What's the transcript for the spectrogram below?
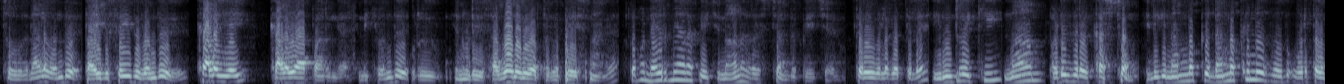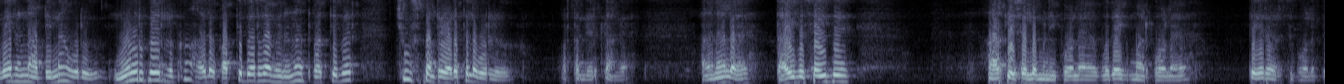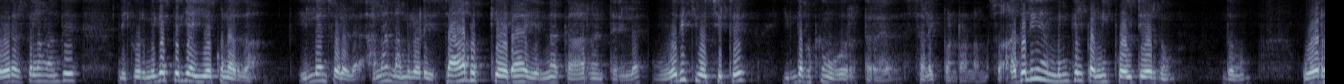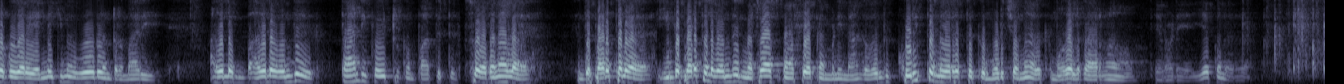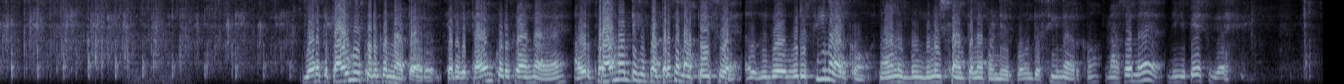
ஸோ அதனால வந்து தயவு செய்து வந்து கலையை கலையா பாருங்க. இன்னைக்கு வந்து ஒரு என்னுடைய சகோதரி ஒருத்தவங்க பேசினாங்க. ரொம்ப நேர்மையான பேச்சு. நானும் ரசிச்சேன் அந்த பேச்சு. திரையுலகத்துல இன்றைக்கு நாம் படுகிற கஷ்டம் இன்னைக்கு நமக்கு நமக்குன்னு ஒரு- ஒருத்தர் வேணும்னா அப்படின்னா ஒரு நூறு பேர் இருக்கும். அதுல பத்து பேர் தான் வேணும்னா பத்து பேர் சூஸ் பண்ற இடத்துல ஒரு ஒருத்தங்க இருக்காங்க. அதனால தயவு செய்து ஆர்கே செல்லமணி போல உதயகுமார் போல பேரரசு போல பேரரசெல்லாம் வந்து இன்னைக்கு ஒரு மிகப்பெரிய இயக்குனர் தான். இல்லைன்னு சொல்லலை. ஆனால் நம்மளுடைய சாபக்கேடா என்ன காரணம்னு தெரியல. ஒதுக்கி வச்சுட்டு இந்த பக்கம் ஒருத்தரை செலக்ட் பண்ணுறோம் நம்ம. ஸோ அதுலேயும் மிங்கிள் பண்ணி போயிட்டே இருக்கும். இந்த ஓடுற குதிரை என்றைக்குமே ஓடுன்ற மாதிரி. அதில் அதில் வந்து தாண்டி போயிட்டுருக்கோம் பார்த்துட்டு. ஸோ அதனால் இந்த படத்தில் இந்த படத்தில் வந்து மெட்ராஸ் மாஃபியா கம்பெனி நாங்கள் வந்து குறித்த நேரத்துக்கு முடித்தோன்னா அதுக்கு முதல் காரணம் என்னுடைய இயக்குனர் எனக்கு டைமே கொடுக்க மாட்டாரு. எனக்கு டைம் கொடுக்காம அவர் ப்ராமண்டிங் பண்றதை நான் பேசுவேன். இது ஒரு சீனா இருக்கும். நானும் முனிஷ்காந்த் எல்லாம் பண்ணியிருக்கோம் இந்த சீனா இருக்கும். நான் சொன்னேன் நீங்க பேசுங்க.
